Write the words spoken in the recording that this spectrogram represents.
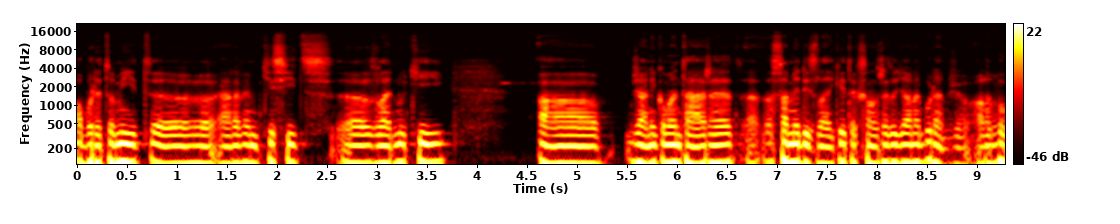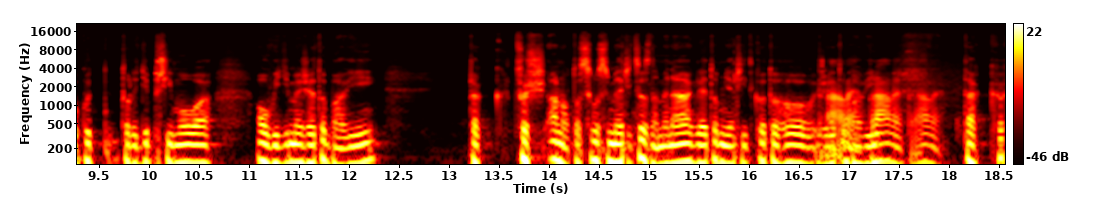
a bude to mít, eh, já nevím, tisíc eh, zhlédnutí, a žádný komentáře a sami dislikey, tak samozřejmě to dělat nebudem, že jo? Ale mm. pokud to lidi přijmou a, a uvidíme, že je to baví, tak což ano, to si musíme říct, co znamená, kde je to měřítko toho, právě, že to baví. Právě, právě. Tak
